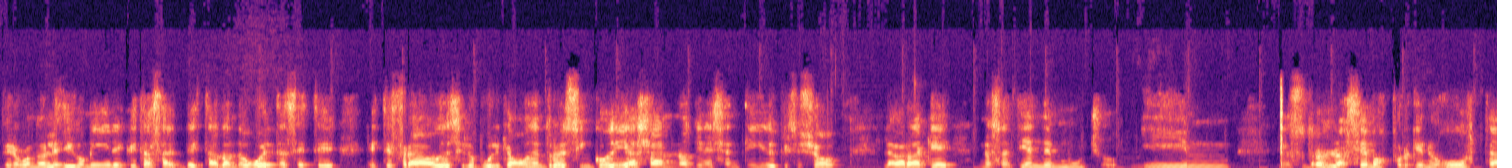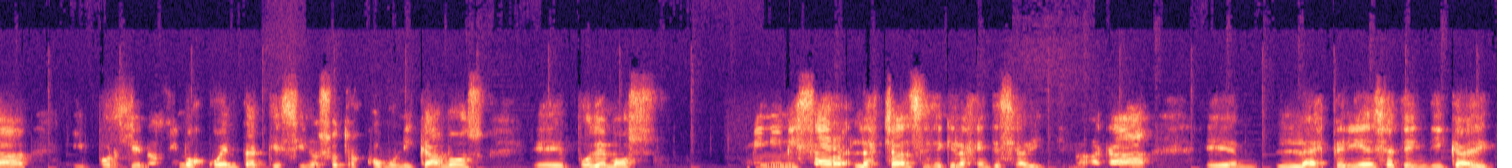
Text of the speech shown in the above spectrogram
Pero cuando les digo, miren, que está, está dando vueltas este, este fraude, si lo publicamos dentro de cinco días ya no tiene sentido y qué sé yo, la verdad que nos atienden mucho. Y mm, nosotros lo hacemos porque nos gusta y porque nos dimos cuenta que si nosotros comunicamos, eh, podemos minimizar las chances de que la gente sea víctima. Acá eh, la experiencia te indica de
